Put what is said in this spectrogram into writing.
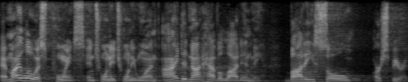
At my lowest points in 2021, I did not have a lot in me body, soul, or spirit.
